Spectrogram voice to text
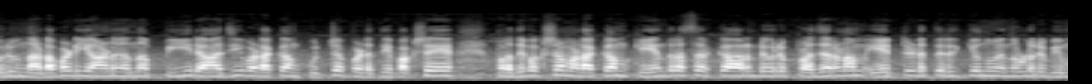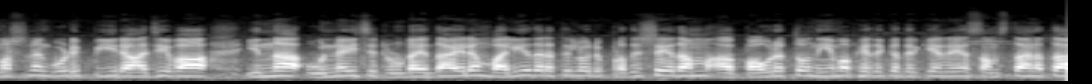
ഒരു നടപടിയാണ് എന്ന് പി രാജീവ് അടക്കം കുറ്റപ്പെടുത്തി. പക്ഷേ പ്രതിപക്ഷമടക്കം കേന്ദ്ര സർക്കാരിന്റെ ഒരു പ്രചരണം ഏറ്റെടുത്തിരിക്കുന്നു എന്നുള്ളൊരു വിമർശനം കൂടി പി രാജീവ ഇന്ന് ഉന്നയിച്ചിട്ടുണ്ട്. എന്തായാലും വലിയ തരത്തിലുള്ള ഒരു പ്രതിഷേധം പൗരത്വ നിയമ ഭേദഗതിക്കെതിരെ സംസ്ഥാനത്ത്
